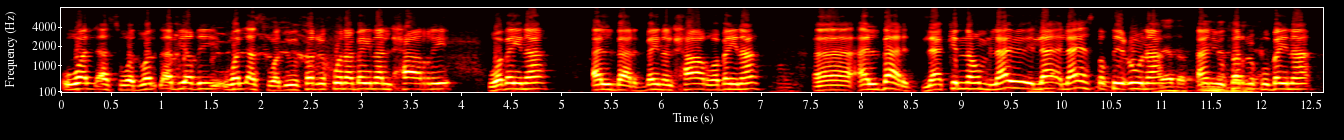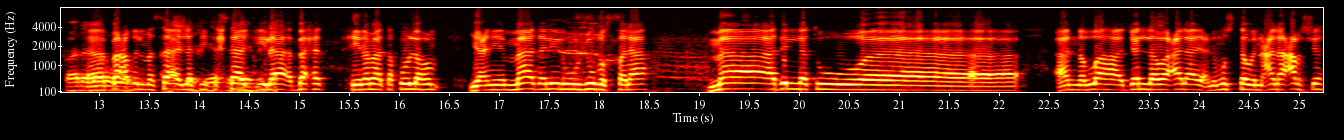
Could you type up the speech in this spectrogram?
والأسود والأبيض والأسود ويفرقون بين الحار وبين البارد بين الحار وبين آه البارد. لكنهم لا لا, لا يستطيعون أن يفرقوا بين آه بعض المسائل التي تحتاج إلى بحث حينما تقول لهم يعني ما دليل وجوب الصلاة؟ ما أدلة آه، أن الله جل وعلا يعني مستو على عرشه.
